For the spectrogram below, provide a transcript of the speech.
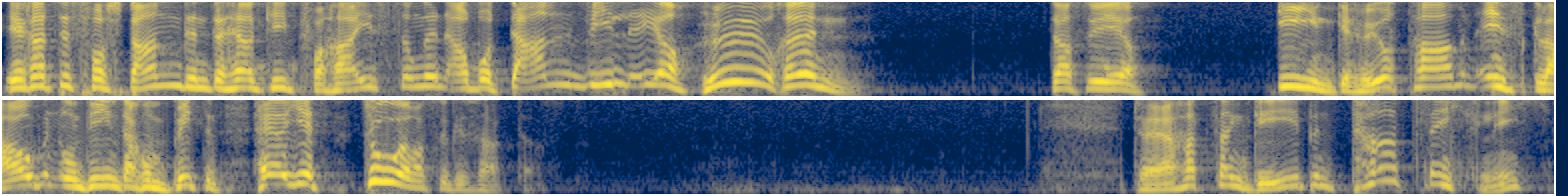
Er hat es verstanden, der Herr gibt Verheißungen, aber dann will er hören, dass wir ihn gehört haben, es glauben und ihn darum bitten, Herr, jetzt tue, was du gesagt hast. Der Herr hat sein Geben tatsächlich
